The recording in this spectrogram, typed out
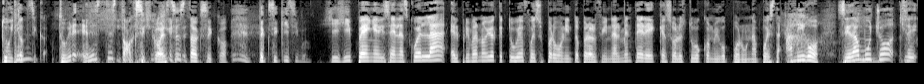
tú Muy tóxica. Tú eres, este es tóxico, este es tóxico. Toxiquísimo. Jiji Peña dice, en la escuela el primer novio que tuve fue súper bonito, pero al final me enteré que solo estuvo conmigo por una apuesta. Amigo, se da mucho... se-.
